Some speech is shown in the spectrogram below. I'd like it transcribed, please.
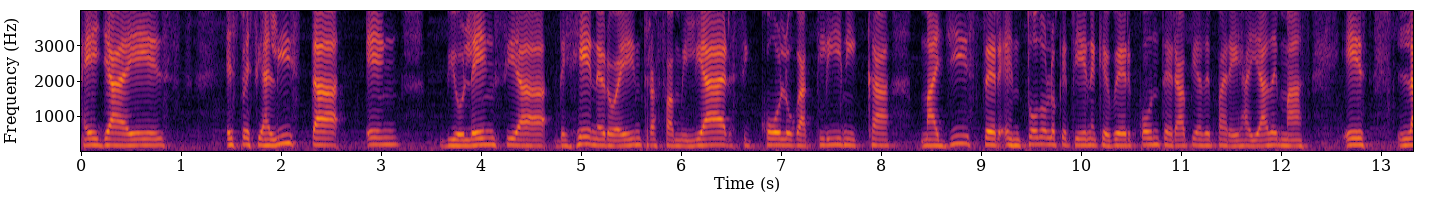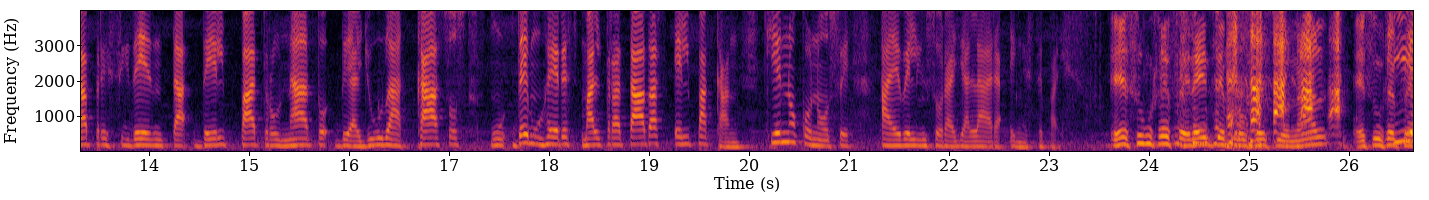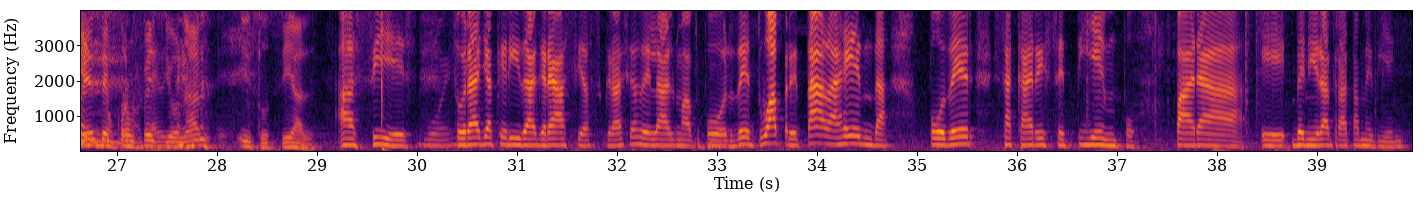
Ella es especialista en violencia de género e intrafamiliar, psicóloga clínica, magíster en todo lo que tiene que ver con terapia de pareja y además es la presidenta del patronato de ayuda a casos de mujeres maltratadas, el PACAN. ¿Quién no conoce a Evelyn Soraya Lara en este país? Es un referente profesional, es un referente profesional y social. Así es. Soraya querida, gracias, gracias del alma por de tu apretada agenda poder sacar ese tiempo para eh, venir a Trátame Bien.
